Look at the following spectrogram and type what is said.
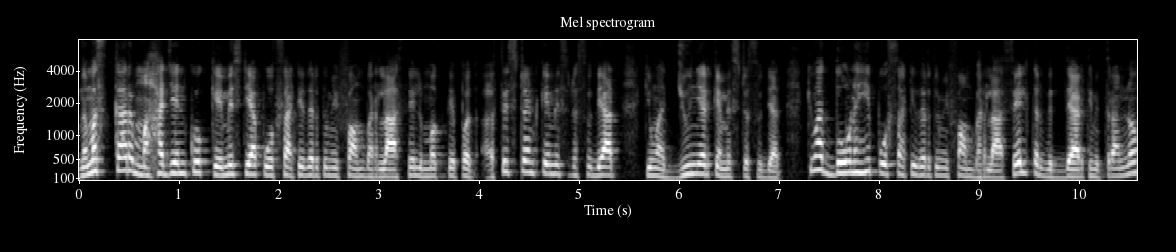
नमस्कार महाजेनको केमिस्ट या पोस्टसाठी जर तुम्ही फॉर्म भरला असेल मग ते पद असिस्टंट केमिस्ट असू द्यात किंवा ज्युनियर केमिस्ट असू द्यात किंवा दोनही पोस्टसाठी जर तुम्ही फॉर्म भरला असेल तर विद्यार्थी मित्रांनो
